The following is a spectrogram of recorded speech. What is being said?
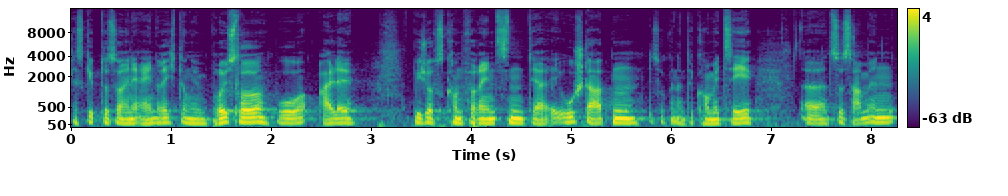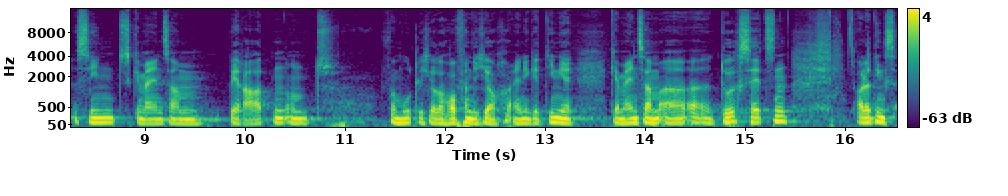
Es gibt also eine Einrichtung in Brüssel, wo alle Bischofskonferenzen der EU-Staaten, die sogenannte Komitee, äh, zusammen sind, gemeinsam beraten und vermutlich oder hoffentlich auch einige Dinge gemeinsam äh, äh, durchsetzen. Allerdings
